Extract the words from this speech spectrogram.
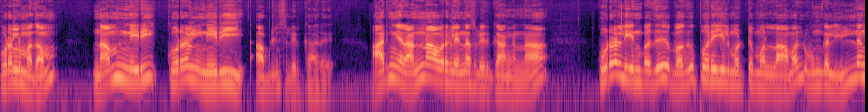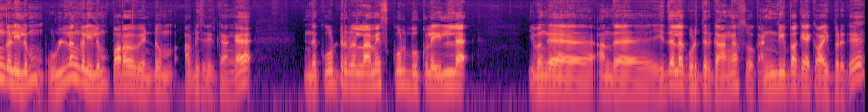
குரல் மதம் நம் நெறி குரல் நெறி அப்படின்னு சொல்லியிருக்காரு. அறிஞர் அண்ணா அவர்கள் என்ன சொல்லியிருக்காங்கன்னா குரல் என்பது வகுப்பறையில் மட்டுமல்லாமல் உங்கள் இல்லங்களிலும் உள்ளங்களிலும் பரவ வேண்டும் அப்படின்னு சொல்லியிருக்காங்க. இந்த கூற்றுகள் எல்லாமே ஸ்கூல் புக்கில் இல்லை. இவங்க அந்த இதெல்லாம் கொடுத்துருக்காங்க. ஸோ கண்டிப்பாக கேட்க வாய்ப்பு இருக்குது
